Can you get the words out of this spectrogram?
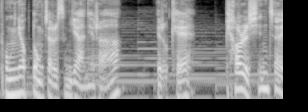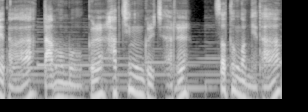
동력 동자를 쓴 게 아니라 이렇게 펼 신자에다가 나무목을 합친 글자를 썼던 겁니다.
